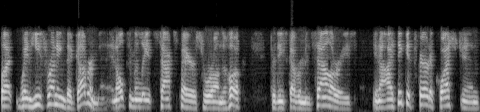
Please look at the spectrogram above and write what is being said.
But when he's running the government, and ultimately it's taxpayers who are on the hook for these government salaries, you know, I think it's fair to question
